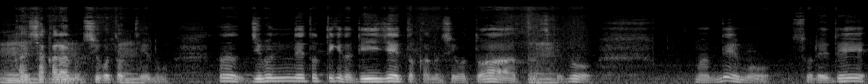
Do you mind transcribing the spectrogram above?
うん。会社からの仕事っていうのも、うん。自分で取ってきた DJ とかの仕事はあったんですけど、まあでもうそれで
